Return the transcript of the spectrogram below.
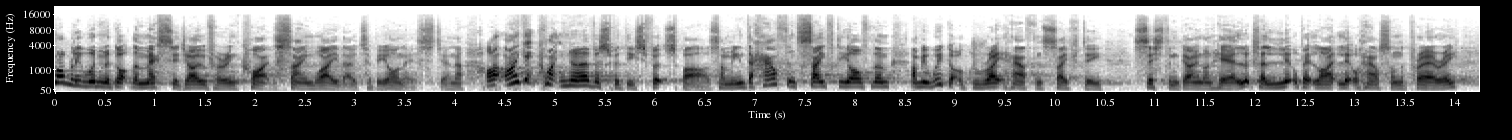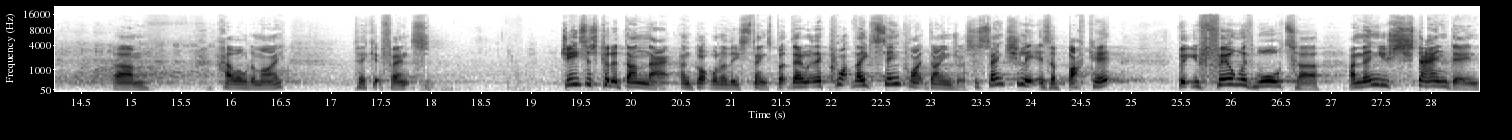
Probably wouldn't have got the message over in quite the same way, though, to be honest. You know? I, I get quite nervous with these foot spas. I mean, the health and safety of them. I mean, we've got a great health and safety system going on here. It looks a little bit like Little House on the Prairie. Um, how old am I? Picket fence. Jesus could have done that and got one of these things, but they're, quite, they seem quite dangerous. Essentially, it is a bucket that you fill with water and then you stand in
